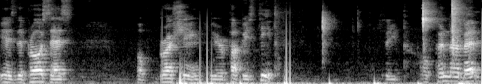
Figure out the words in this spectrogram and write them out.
is the process of brushing your puppy's teeth. So you open a bit,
